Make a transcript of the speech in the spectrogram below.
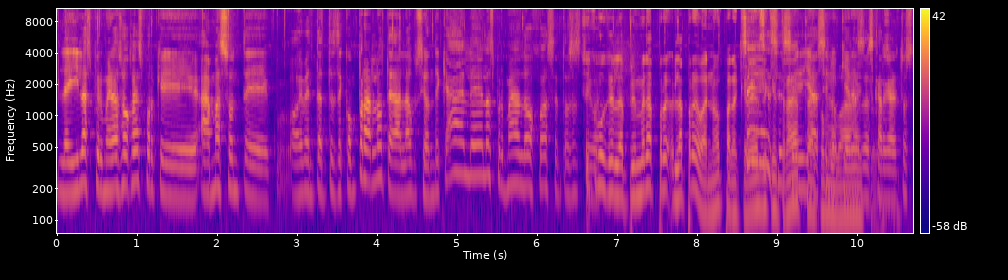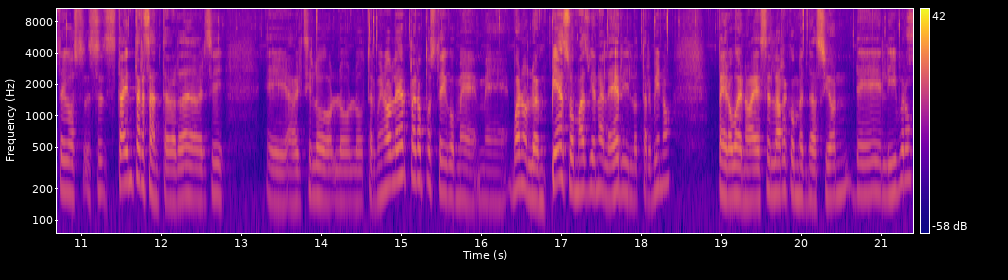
leí las primeras hojas porque Amazon te, obviamente antes de comprarlo, te da la opción de que, ah, lee las primeras hojas, entonces te sí, como que la primera la prueba, ¿no? Para que veas de qué trata, sí, ya, si lo quieres descargar. Entonces te digo, está interesante, ¿verdad? A ver si... Eh, a ver si lo, lo, lo, termino de leer, pero pues te digo, me, me, bueno, lo empiezo más bien a leer y lo termino, pero bueno, esa es la recomendación del libro.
